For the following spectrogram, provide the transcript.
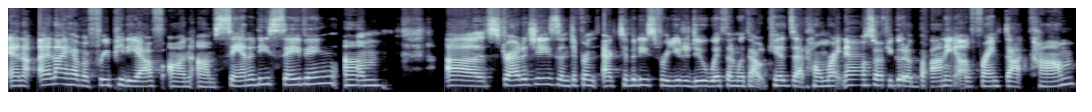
And and I have a free PDF on um, sanity saving um, uh, strategies and different activities for you to do with and without kids at home right now. So if you go to bonnielfrank.com,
